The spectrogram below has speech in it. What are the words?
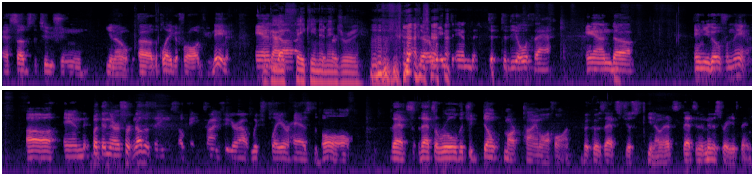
a substitution, you know, uh, the plague of frogs, you name it. And A guy uh, faking an injury. there are ways to, end, to, to deal with that, and uh, and you go from there. Uh, and but then there are certain other things. Okay, trying to figure out which player has the ball. That's that's a rule that you don't mark time off on because that's just you know that's that's an administrative thing.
